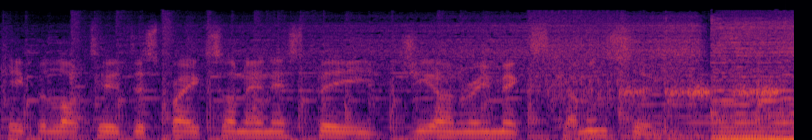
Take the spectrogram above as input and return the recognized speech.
Keep it locked here. Disc Breaks on NSB. Gion Remix coming soon.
